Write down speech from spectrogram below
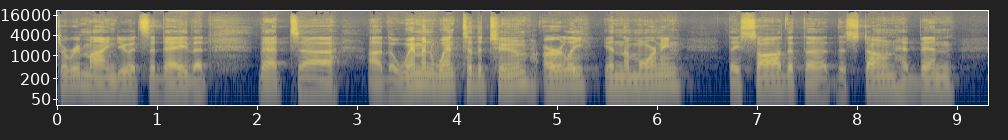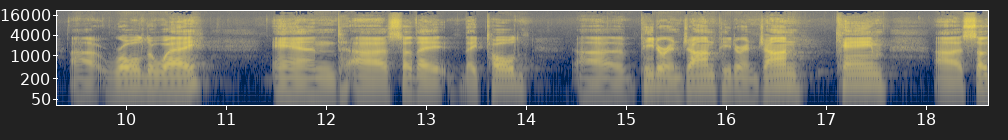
to remind you, it's the day that, that uh, uh, the women went to the tomb early in the morning. They saw that the, the stone had been uh, rolled away, and uh, so they, they told uh, Peter and John. Peter and John came. so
